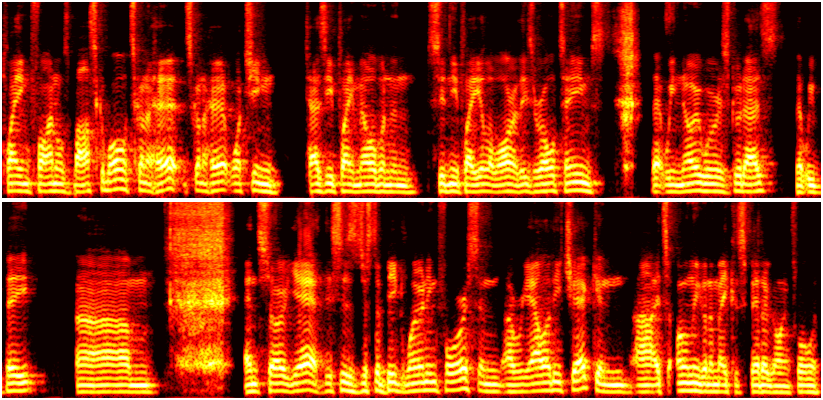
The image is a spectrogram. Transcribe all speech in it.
playing finals basketball, it's gonna hurt. It's gonna hurt watching Tassie play Melbourne and Sydney play Illawarra. These are all teams that we know we're as good as, that we beat. Um, and so, yeah, this is just a big learning for us and a reality check, and uh, it's only going to make us better going forward.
